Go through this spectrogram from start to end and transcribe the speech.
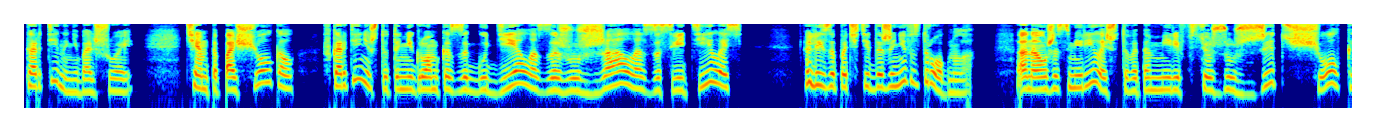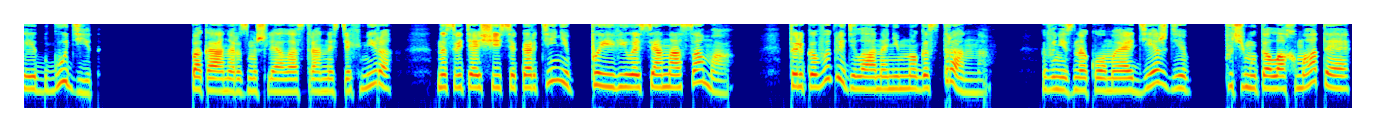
картины небольшой. Чем-то пощелкал, в картине что-то негромко загудело, зажужжало, засветилось. Лиза почти даже не вздрогнула. Она уже смирилась, что в этом мире все жужжит, щелкает, гудит. Пока она размышляла о странностях мира, на светящейся картине появилась она сама. Только выглядела она немного странно. В незнакомой одежде, почему-то лохматая,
